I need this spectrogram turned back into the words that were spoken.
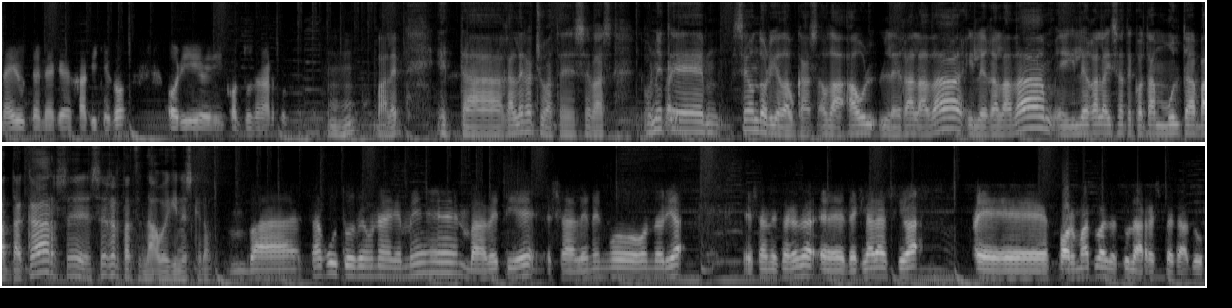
nahi dutenek jakiteko hori kontutan hartu. Mhm, Vale. Eta galderatxo bat, eh, Sebas. Honek Bai. ze ondorio daukaz? Hau da, hau legala da, ilegala da, e, ilegala izatekotan multa bat dakar, ze, ze gertatzen da hau egin eskero? Ba, ezagutu deuna hemen, ba, beti, eh, esa, lehenengo ondoria, esan dezaketa, eh, deklarazioa eh, formatua ez dezula respetatu.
